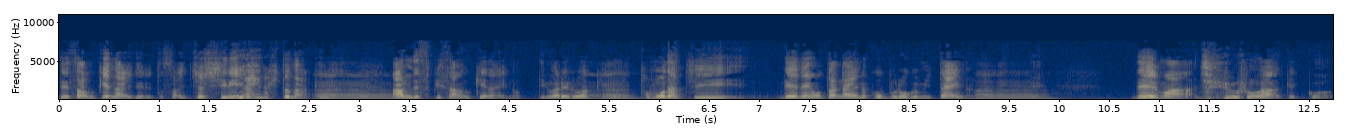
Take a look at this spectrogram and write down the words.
でさ、受けないでるとさ、一応知り合いの人なわけじゃん。なんでスピさん受けないのって言われるわけよ。うんうん友達でね、お互いのこうブログ見たいのにうんうんってで、まあ、自分は結構、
